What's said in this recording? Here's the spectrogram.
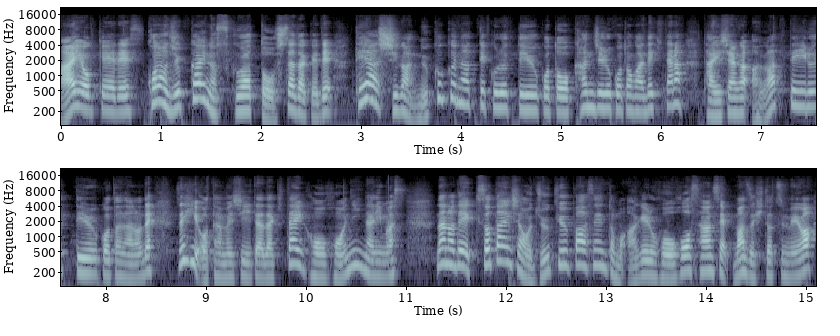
はい、OK です。この10回のスクワットをしただけで手足がぬくくなってくるっていうことを感じることができたら代謝が上がっているっていうことなので、ぜひお試しいただきたい方法になります。なので、基礎代謝を19%も上げる方法3選。まず1つ目は、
